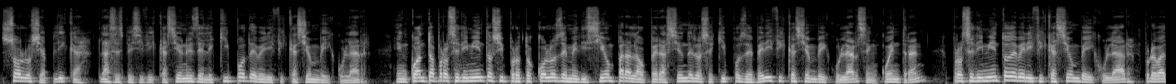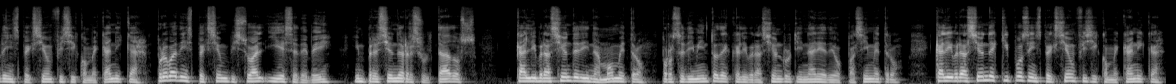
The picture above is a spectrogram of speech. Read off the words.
Solo se aplica las especificaciones del equipo de verificación vehicular. En cuanto a procedimientos y protocolos de medición para la operación de los equipos de verificación vehicular se encuentran procedimiento de verificación vehicular, prueba de inspección físico-mecánica, prueba de inspección visual y SDB, impresión de resultados, Calibración de dinamómetro, procedimiento de calibración rutinaria de opacímetro, calibración de equipos de inspección físico-mecánica,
